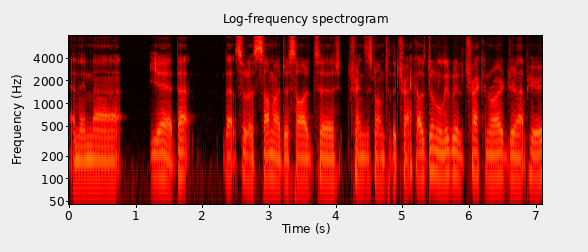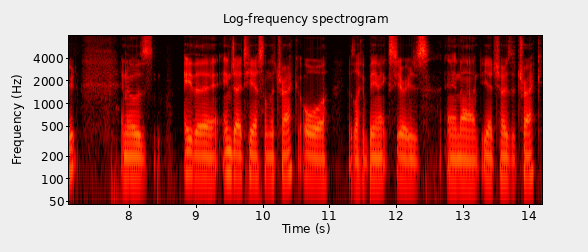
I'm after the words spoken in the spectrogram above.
and then uh, yeah, that that sort of summer decided to transition onto the track. I was doing a little bit of track and road during that period, and it was either NJTS on the track or it was like a BMX series, and uh, yeah, chose the track.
